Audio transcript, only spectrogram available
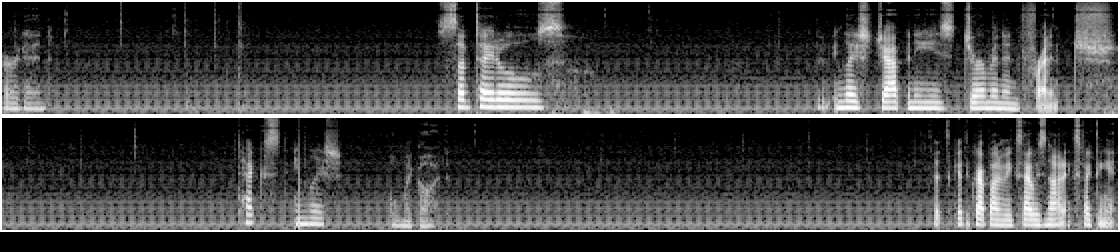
Burden. Subtitles. English, Japanese, German, and French text, English. Oh my god. That scared the crap out of me because I was not expecting it.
